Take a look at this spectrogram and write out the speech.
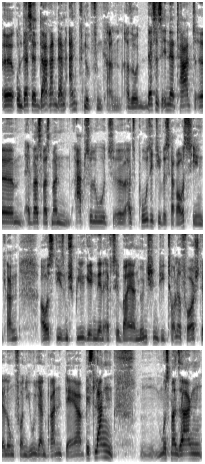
Äh, und dass er daran dann anknüpfen kann. Also das ist in der Tat äh, etwas, was man absolut äh, als Positives herausziehen kann aus diesem Spiel gegen den den FC Bayern München. Die tolle Vorstellung von Julian Brandt, der bislang, muss man sagen,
